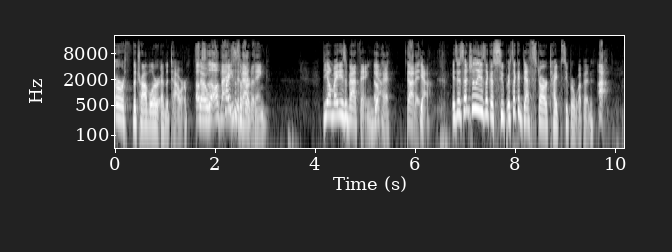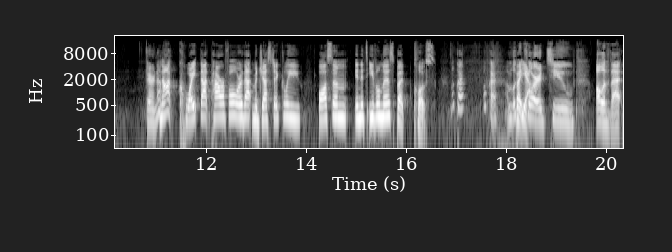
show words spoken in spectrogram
Earth, the Traveler, and the Tower. Oh, so, the Almighty's crisis a bad averted. thing. The Almighty is a bad thing. Yeah. Okay, got it. Yeah. It's essentially is like a super. It's like a Death Star type super weapon. Ah, fair enough. Not quite that powerful or that majestically awesome in its evilness, but close. okay. Okay, I'm looking yeah. forward to all of that.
